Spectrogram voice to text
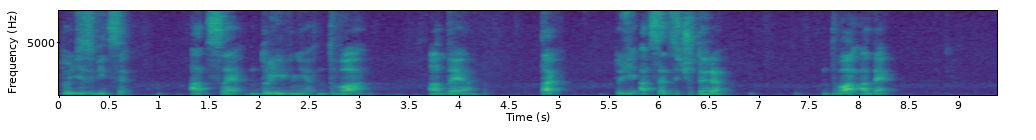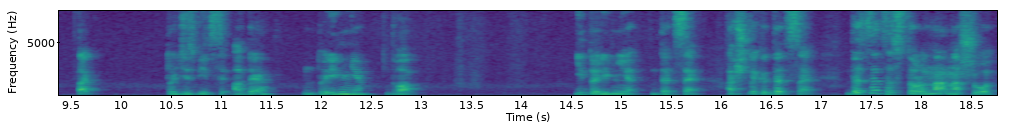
Тоді звідси АЦ дорівнює 2 АД. Так? Тоді АЦ це 4, 2 АД. Так? Тоді звідси АД дорівнює 2. І дорівнює ДЦ. А що таке ДЦ? ДЦ це сторона нашого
